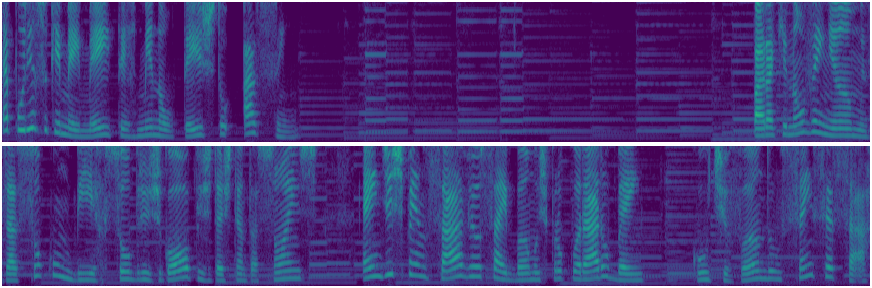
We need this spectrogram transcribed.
É por isso que Meimei termina o texto assim. Para que não venhamos a sucumbir sobre os golpes das tentações, é indispensável saibamos procurar o bem cultivando-o sem cessar.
